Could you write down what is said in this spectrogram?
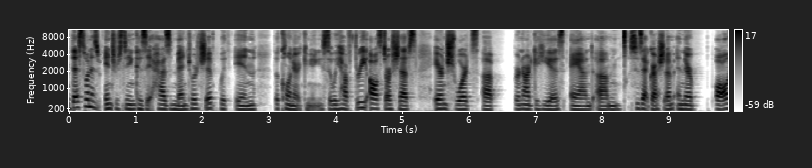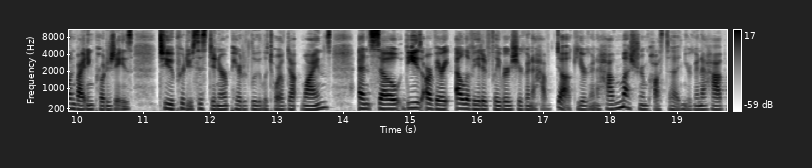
this one is interesting because it has mentorship within the culinary community. So, we have three all star chefs Aaron Schwartz, uh, Bernard Guillas, and um, Suzette Gresham, and they're all inviting proteges to produce this dinner paired with Louis Latour wines. And so these are very elevated flavors. You're going to have duck, you're going to have mushroom pasta, and you're going to have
